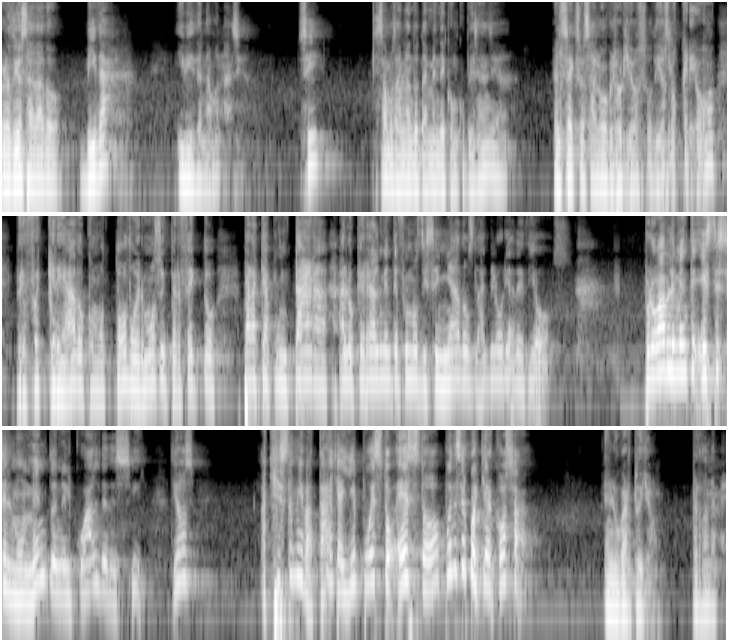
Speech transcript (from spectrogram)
Pero Dios ha dado vida y vida en abundancia. Sí, estamos hablando también de concupiscencia. El sexo es algo glorioso, Dios lo creó, pero fue creado como todo hermoso y perfecto para que apuntara a lo que realmente fuimos diseñados, la gloria de Dios. Probablemente este es el momento en el cual de decir, Dios, aquí está mi batalla y he puesto esto, puede ser cualquier cosa, en lugar tuyo. Perdóname.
